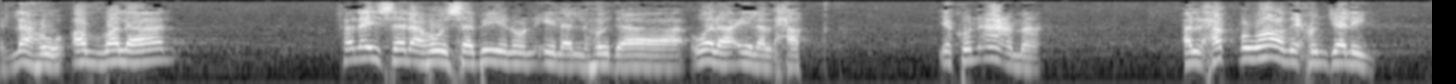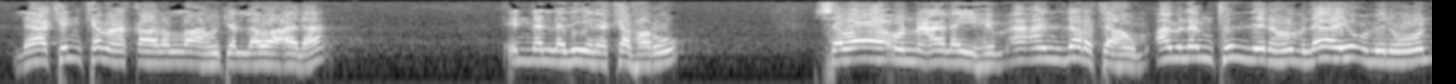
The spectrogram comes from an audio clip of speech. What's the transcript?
له الضلال فليس له سبيل إلى الهدى ولا إلى الحق. يكون أعمى. الحق واضح جلي. لكن كما قال الله جل وعلا إن الذين كفروا سواء عليهم أأنذرتهم أم لم تنذرهم لا يؤمنون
